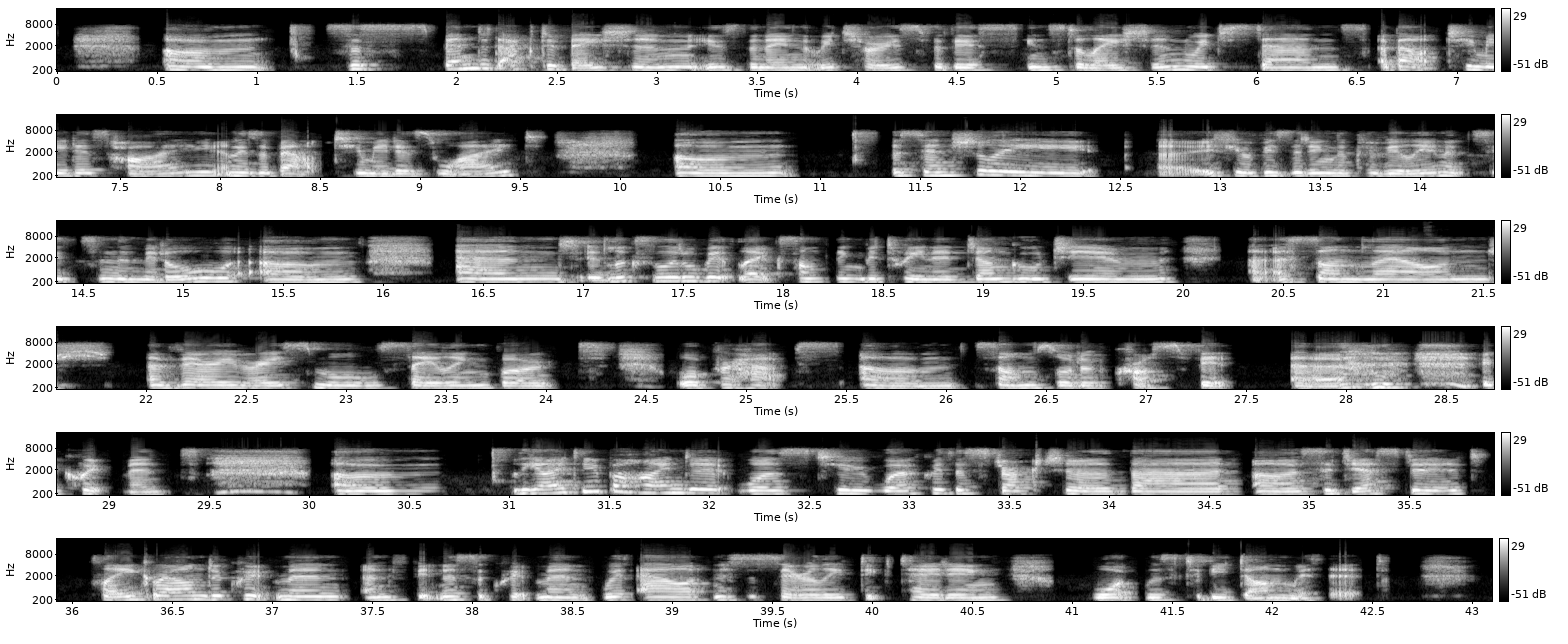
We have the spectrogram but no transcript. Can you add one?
Um, Suspended Activation is the name that we chose for this installation, which stands about two metres high and is about two metres wide. Um, essentially, uh, if you're visiting the pavilion, it sits in the middle. Um, and it looks a little bit like something between a jungle gym, a sun lounge, a very, very small sailing boat, or perhaps um, some sort of CrossFit uh, equipment. Um, the idea behind it was to work with a structure that uh, suggested playground equipment and fitness equipment without necessarily dictating what was to be done with it.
